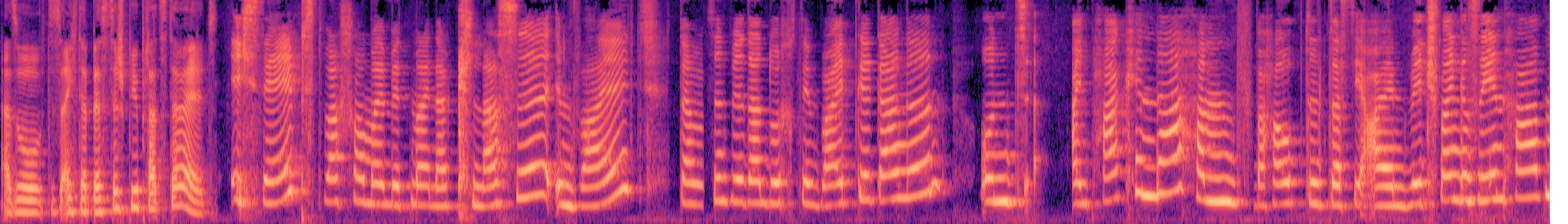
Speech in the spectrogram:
Also das ist eigentlich der beste Spielplatz der Welt. Ich selbst war schon mal mit meiner Klasse im Wald. Da sind wir dann durch den Wald gegangen und ein paar Kinder haben behauptet, dass sie ein Wildschwein gesehen haben.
